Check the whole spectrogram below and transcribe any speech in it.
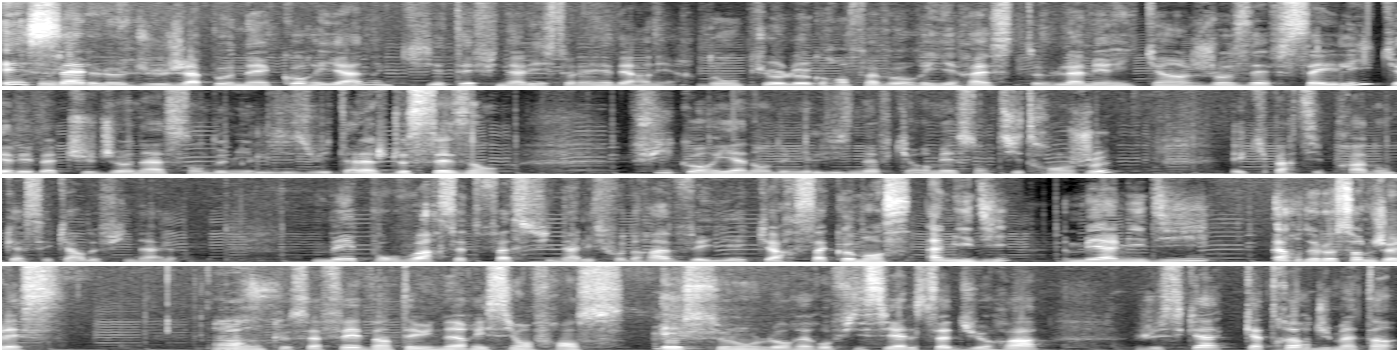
Et celle du japonais Korian, qui était finaliste l'année dernière. Donc euh, le grand favori reste l'américain Joseph Sailey, qui avait battu Jonas en 2018 à l'âge de 16 ans, puis Korian en 2019 qui remet son titre en jeu, et qui participera donc à ses quarts de finale. Mais pour voir cette phase finale, il faudra veiller, car ça commence à midi, mais à midi, heure de Los Angeles. Ah. Donc ça fait 21h ici en France. Et selon l'horaire officiel, ça durera jusqu'à 4h du matin,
